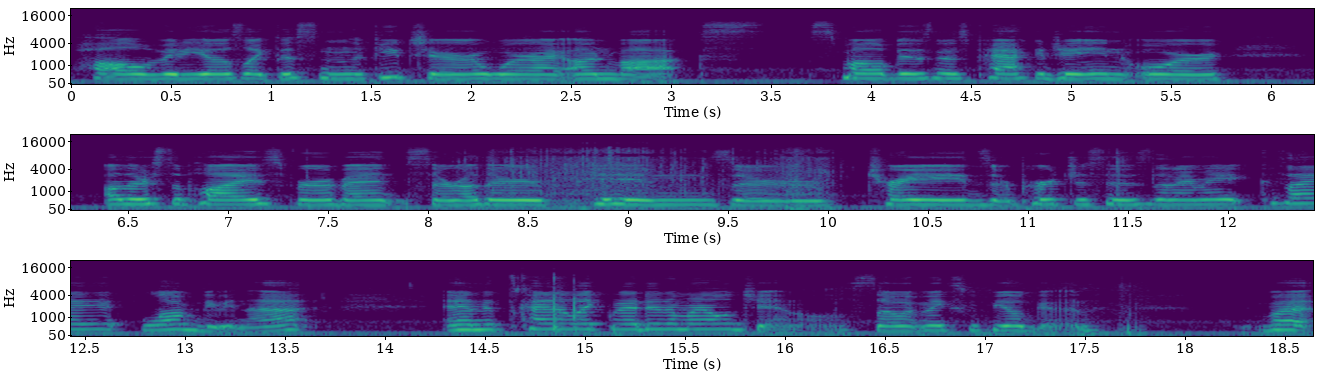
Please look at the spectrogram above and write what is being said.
haul videos like this in the future where I unbox small business packaging or other supplies for events or other pins or trades or purchases that I make because I love doing that. And it's kind of like what I did on my old channel, so it makes me feel good. But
